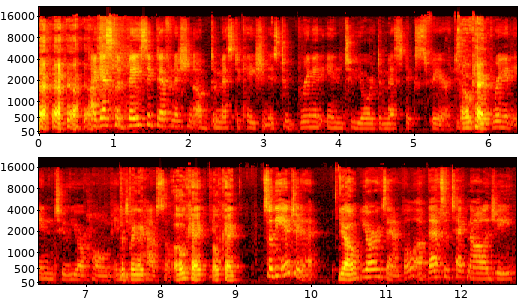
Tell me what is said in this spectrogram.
I guess the basic definition of domestication is to bring it into your domestic sphere. To Okay. Bring it into your home, into your it- household. okay, Yeah. okay. So the internet, Yeah. your example of that's a technology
